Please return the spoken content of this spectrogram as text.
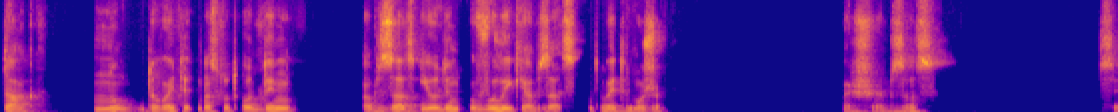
Так, ну, давайте. У нас тут один абзац і один великий абзац. Давайте, може, перший абзац. Це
